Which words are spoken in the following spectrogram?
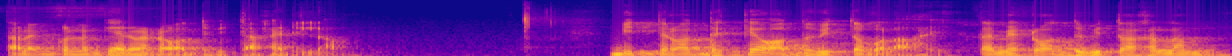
তাহলে আমি করলাম কি, এরকম একটা অর্ধবৃত্ত আঁকাই দিলাম। বৃত্তের অর্ধেককে অর্ধবৃত্ত বলা হয়। তা আমি একটা অর্ধবৃত্ত আঁকালাম।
